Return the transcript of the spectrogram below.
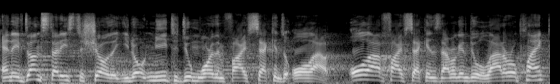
And they've done studies to show that you don't need to do more than five seconds all out. All out five seconds. Now we're going to do a lateral plank.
